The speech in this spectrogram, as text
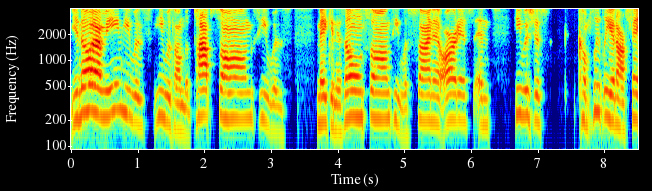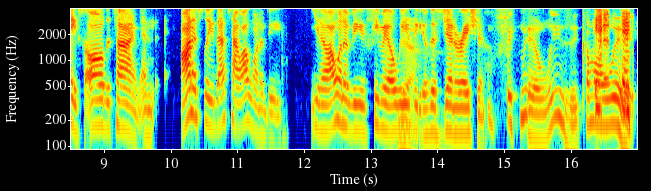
You know what I mean? He was he was on the pop songs. He was making his own songs. He was signing artists, and he was just completely in our face all the time. And honestly, that's how I want to be. You know, I want to be female yeah of this generation. female Weezy, come on with it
